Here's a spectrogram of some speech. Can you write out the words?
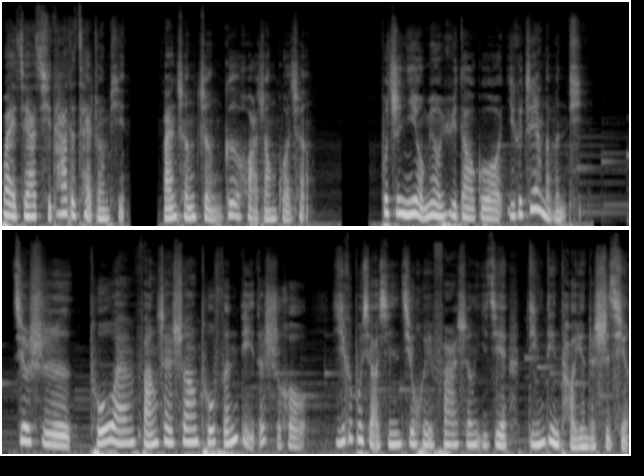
外加其他的彩妆品，完成整个化妆过程。不知你有没有遇到过一个这样的问题，就是涂完防晒霜、涂粉底的时候，一个不小心就会发生一件顶顶讨厌的事情，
